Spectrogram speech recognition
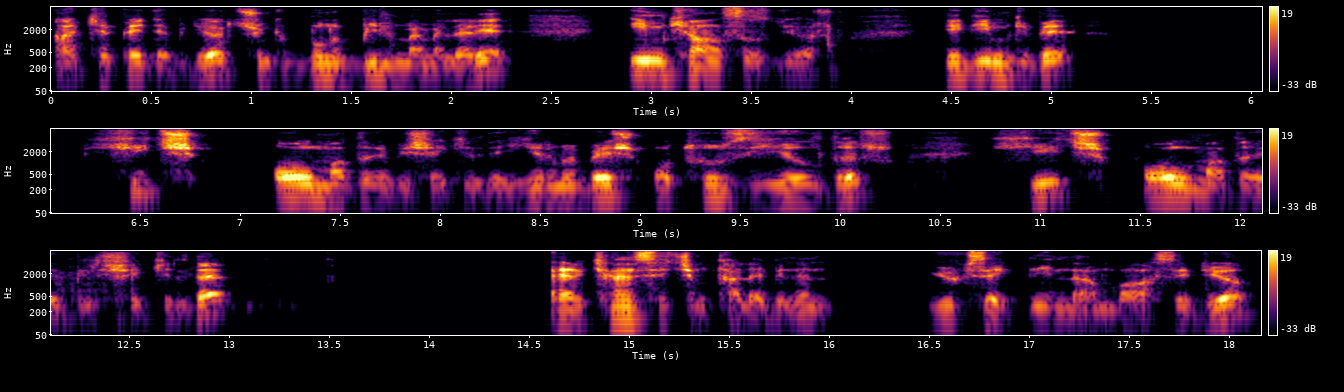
AKP de biliyor. Çünkü bunu bilmemeleri imkansız diyor. Dediğim gibi hiç olmadığı bir şekilde 25-30 yıldır hiç olmadığı bir şekilde erken seçim talebinin yüksekliğinden bahsediyor.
